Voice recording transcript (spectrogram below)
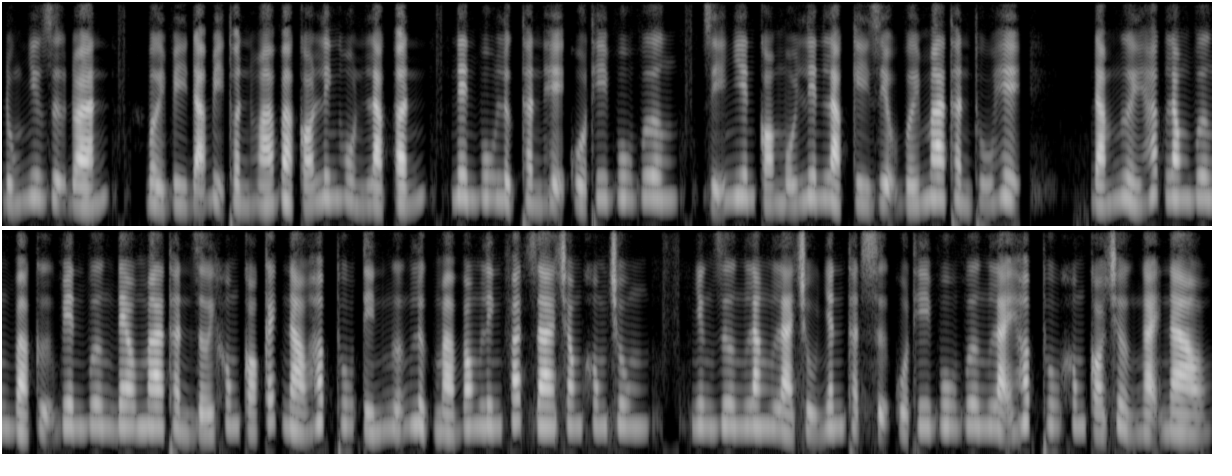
Đúng như dự đoán, bởi vì đã bị thuần hóa và có linh hồn lạc ấn, nên vu lực thần hệ của thi vu vương, dĩ nhiên có mối liên lạc kỳ diệu với ma thần thú hệ. Đám người Hắc Long Vương và Cự Viên Vương đeo ma thần giới không có cách nào hấp thu tín ngưỡng lực mà vong linh phát ra trong không trung. Nhưng Dương Lăng là chủ nhân thật sự của Thi Vu Vương lại hấp thu không có trở ngại nào,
